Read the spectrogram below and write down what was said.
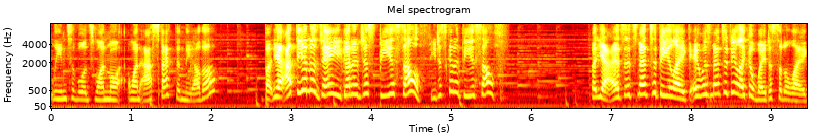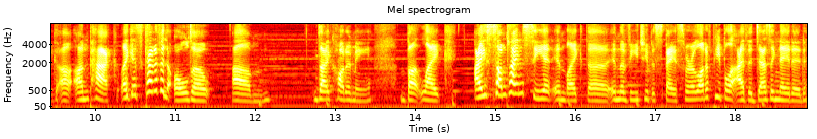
lean towards one more one aspect than the other. But yeah, at the end of the day, you gotta just be yourself. You just gotta be yourself. But yeah, it's, it's meant to be like, it was meant to be like a way to sort of like uh, unpack, like it's kind of an older um, dichotomy, but like I sometimes see it in like the, in the VTuber space where a lot of people are either designated,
